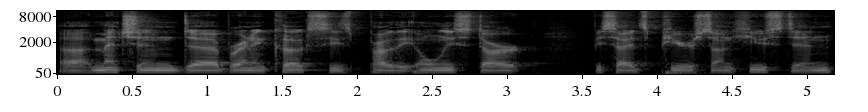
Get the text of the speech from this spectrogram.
Uh, mentioned uh, Brandin Cooks. He's probably the only start besides Pierce on Houston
